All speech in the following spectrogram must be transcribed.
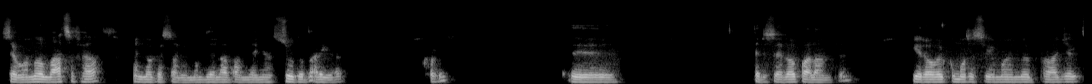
segundo, lots of health en lo que salimos de la pandemia en su totalidad. Eh, tercero, para adelante. Quiero ver cómo se sigue moviendo el project.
